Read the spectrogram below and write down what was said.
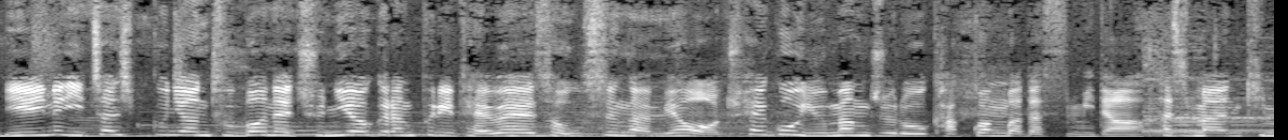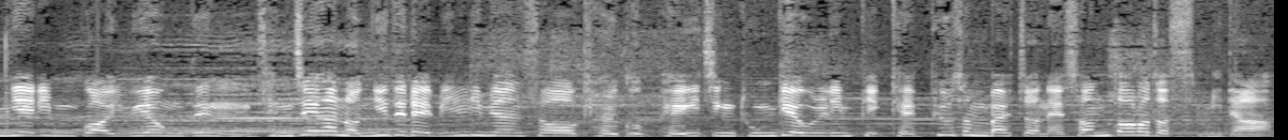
이에이는 2019년 두 번의 주니어 그랑프리 대회에서 우승하며 최고 유망주로 각광받았습니다. 하지만 김예림과 유영 등 쟁쟁한 언니들에 밀리면서 결국 베이징 동계올림픽 대표 선발전에선 떨어졌습니다.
